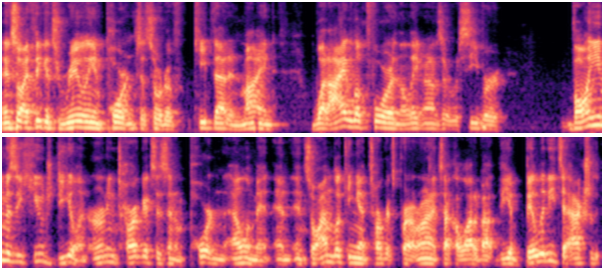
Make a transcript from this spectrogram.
And so I think it's really important to sort of keep that in mind. What I look for in the late rounds at receiver, volume is a huge deal, and earning targets is an important element. And, and so I'm looking at targets per run. I talk a lot about the ability to actually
